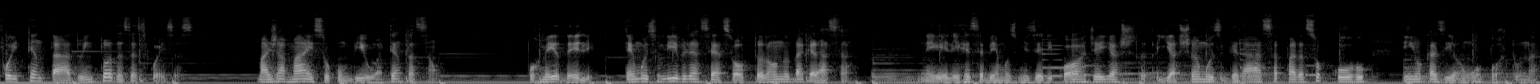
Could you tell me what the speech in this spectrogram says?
foi tentado em todas as coisas, mas jamais sucumbiu à tentação. Por meio dele, temos livre acesso ao trono da graça. Nele recebemos misericórdia e achamos graça para socorro em ocasião oportuna.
